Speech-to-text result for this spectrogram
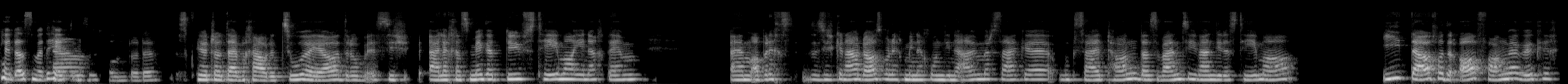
dass man dort ja. rauskommt, oder? Das gehört halt einfach auch dazu, ja. Darum, es ist eigentlich ein mega tiefes Thema, je nachdem. Ähm, aber ich, das ist genau das, was ich meinen Kundinnen auch immer sage und gesagt habe, dass wenn sie, wenn die das Thema eintauchen oder anfangen, wirklich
